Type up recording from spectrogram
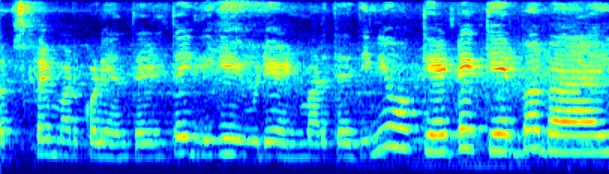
ಸಬ್ಸ್ಕ್ರೈಬ್ ಮಾಡ್ಕೊಳ್ಳಿ ಅಂತ ಹೇಳ್ತಾ ಇಲ್ಲಿಗೆ ಈ ವಿಡಿಯೋ ಎಂಡ್ ಮಾಡ್ತಾ ಇದ್ದೀನಿ. ಓಕೆ ಟೇಕ್ ಕೇರ್ ಬಾಯ್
